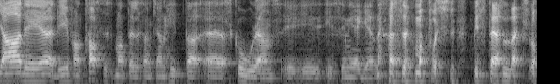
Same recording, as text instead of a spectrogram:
Ja, det är, det är fantastiskt att man inte liksom kan hitta eh, skor ens i, i, i sin egen. Alltså man får beställa från,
